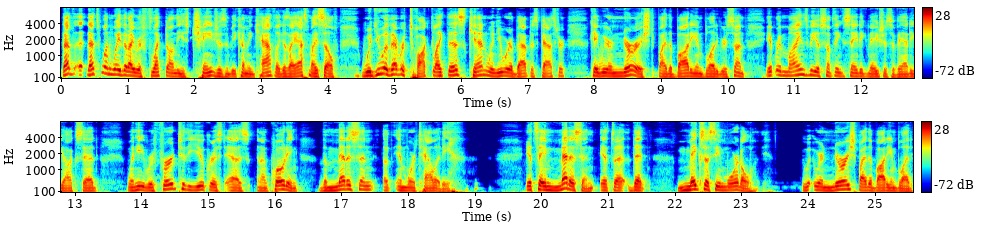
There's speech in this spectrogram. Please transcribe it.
that that's one way that i reflect on these changes in becoming catholic is i ask myself would you have ever talked like this ken when you were a baptist pastor? Okay we are nourished by the body and blood of your son. It reminds me of something st ignatius of antioch said when he referred to the eucharist as and i'm quoting the medicine of immortality. It's a medicine. It's a that makes us immortal. We're nourished by the body and blood.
